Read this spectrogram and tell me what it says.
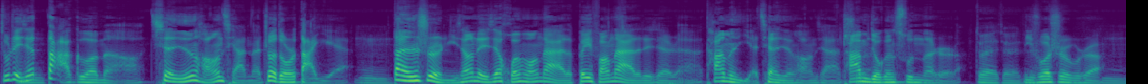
就这些嗯大哥们啊，欠银行钱的，这都是大爷。嗯，但是你像这些还房贷的、背房贷的这些人，他们也欠银行钱，他们就跟孙子似的，对对，对你说是不是？嗯，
